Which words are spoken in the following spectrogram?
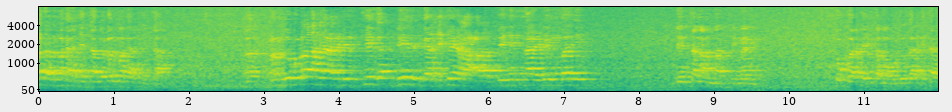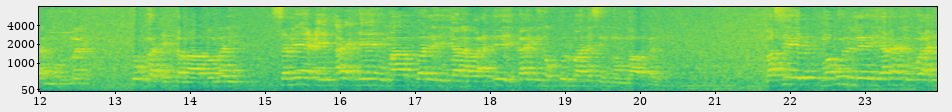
بدل مقر حتى بعد مقر حتى عند الله يعني بنتيجة دين تقر حتى عربتهن لمن لنتنا من تمني تقر حتى مقول قر حتى مقول ما سميعي أرحيه ما بلي أنا وعدي. كاي نقتل ما نسن ما بلي بصير ما كل لي أنا اللي وعد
